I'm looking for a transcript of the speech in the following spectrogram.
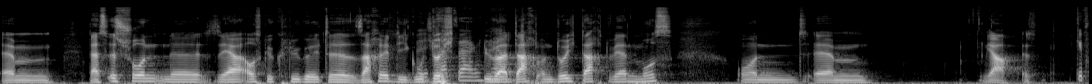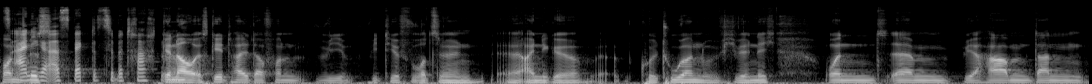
Ähm, das ist schon eine sehr ausgeklügelte Sache, die gut durch, sagen, überdacht ja. und durchdacht werden muss. Und ähm, ja, es Gibt es einige Aspekte zu betrachten. Genau, es geht halt davon, wie, wie tief wurzeln äh, einige äh, Kulturen, wie viel nicht. Und ähm, wir haben dann,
